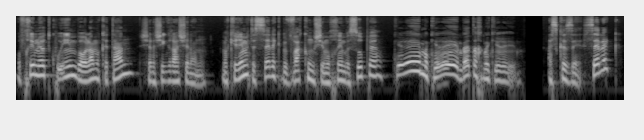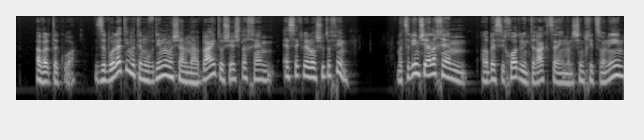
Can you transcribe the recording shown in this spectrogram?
הופכים להיות תקועים בעולם הקטן של השגרה שלנו. מכירים את הסלק בוואקום שמוכרים בסופר? מכירים, מכירים, בטח מכירים. אז כזה, סלק, אבל תקוע. זה בולט אם אתם עובדים למשל מהבית או שיש לכם עסק ללא שותפים. מצבים שאין לכם הרבה שיחות ואינטראקציה עם אנשים חיצוניים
